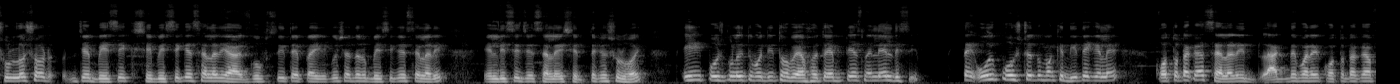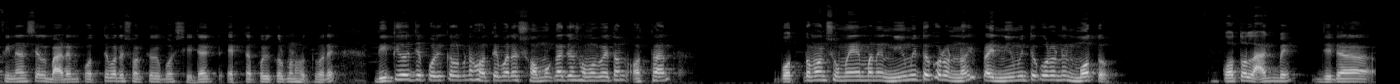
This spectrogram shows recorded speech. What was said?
ষোলোশোর যে বেসিক সেই বেসিকের স্যালারি আর গ্রুপ সিতে প্রায় একুশ হাজার বেসিকের স্যালারি এলডিসি যে স্যালারি সে থেকে শুরু হয়। এই পোস্টগুলোই তোমার দিতে হবে। হয়তো এমটিএস নাহলে এলডিসি তাই ওই পোস্টে তোমাকে দিতে গেলে কত টাকা স্যালারি লাগতে পারে, কত টাকা ফিনান্সিয়াল বার্ডেন পড়তে পারে সরকারের উপর, সেটা এক- একটা পরিকল্পনা হতে পারে। দ্বিতীয় যে পরিকল্পনা হতে পারে সমকাজ ও সমবেতন, অর্থাৎ বর্তমান সময়ে মানে নিয়মিতকরণ নয়, প্রায় নিয়মিতকরণের মতো কত লাগবে, যেটা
